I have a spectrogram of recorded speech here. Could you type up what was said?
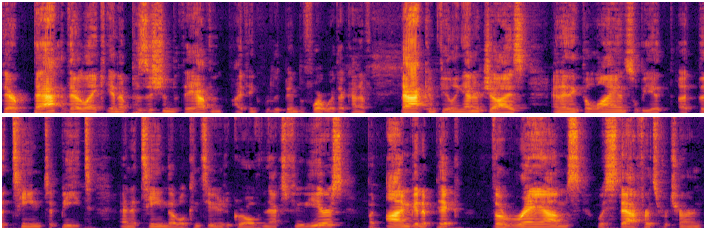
they're back. They're like in a position that they haven't, I think, really been before, where they're kind of back and feeling energized. And I think the Lions will be a, a, the team to beat and a team that will continue to grow over the next few years. But I'm going to pick the Rams with Stafford's return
